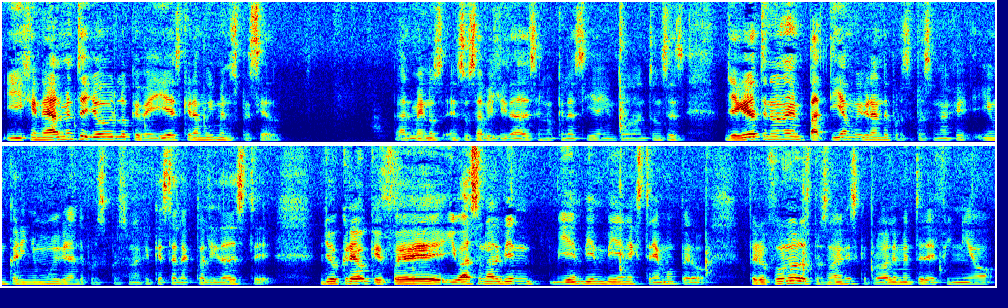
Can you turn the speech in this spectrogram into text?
Y generalmente yo lo que veía es que era muy menospreciado, al menos en sus habilidades, en lo que le hacía y en todo. Entonces llegué a tener una empatía muy grande por ese personaje y un cariño muy grande por ese personaje que hasta la actualidad este, yo creo que fue, y va a sonar bien, bien, bien, bien extremo, pero, pero fue uno de los personajes que probablemente definió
